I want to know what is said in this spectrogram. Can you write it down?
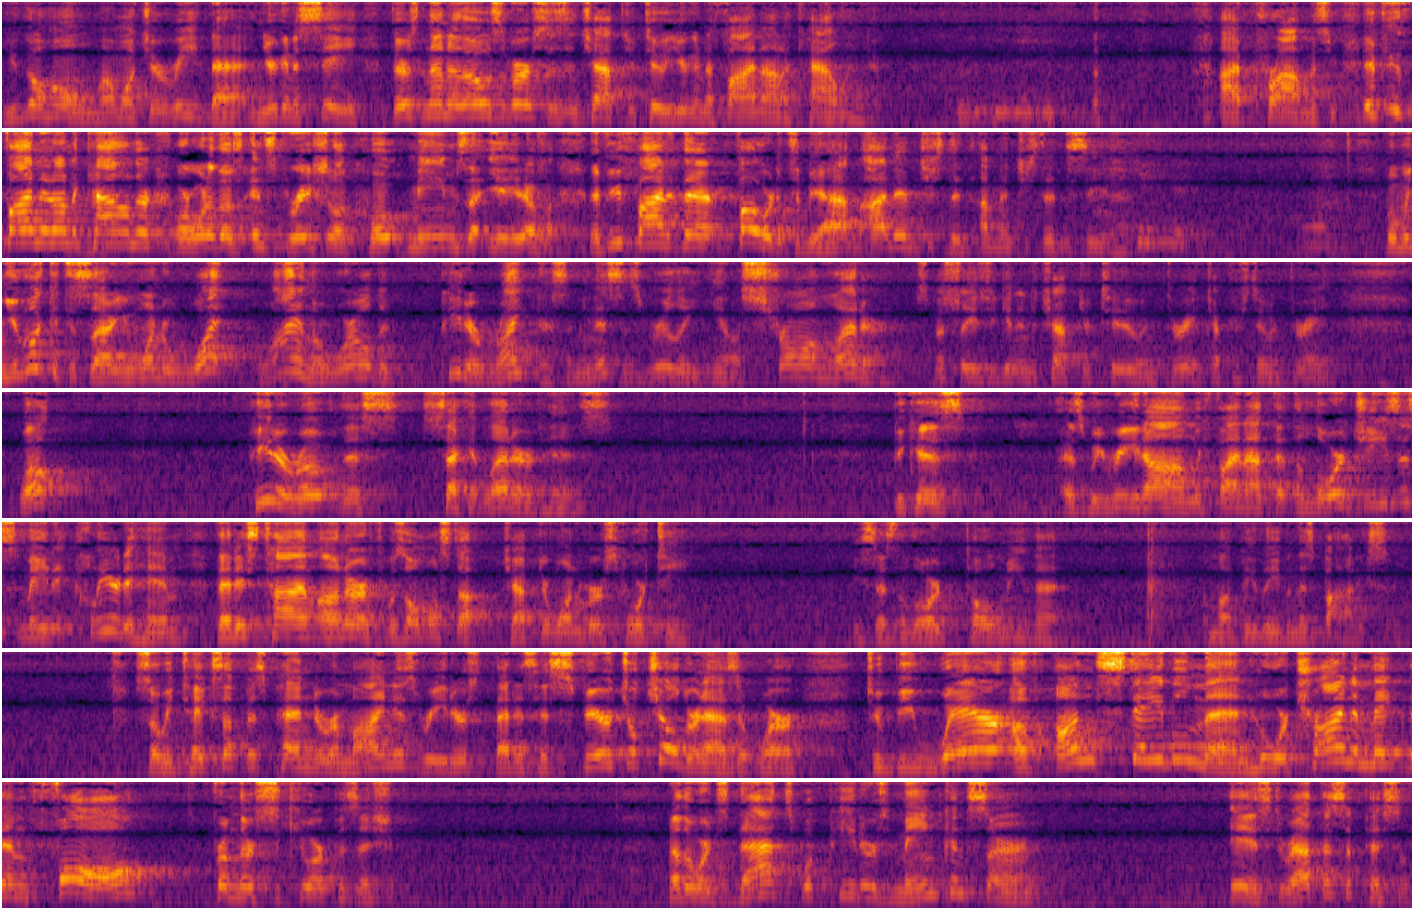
You go home, I want you to read that, and you're going to see there's none of those verses in chapter 2 you're going to find on a calendar. I promise you. If you find it on a calendar or one of those inspirational quote memes that you, you know, if you find it there, forward it to me. I'm, I'm interested. I'm interested to see that. But when you look at this letter, you wonder what, why in the world did Peter write this? I mean, this is really, you know, a strong letter, especially as you get into chapter two and three, chapters two and three. Well, Peter wrote this second letter of his because as we read on, we find out that the Lord Jesus made it clear to him that his time on earth was almost up. Chapter 1, verse 14. He says, The Lord told me that I'm going to be leaving this body soon. So he takes up his pen to remind his readers, that is, his spiritual children, as it were, to beware of unstable men who were trying to make them fall from their secure position. In other words, that's what Peter's main concern is throughout this epistle.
